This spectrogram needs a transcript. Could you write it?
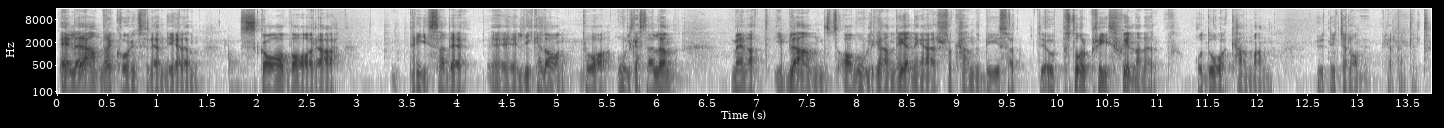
eller andra coins för den delen ska vara prisade eh, likadan på olika ställen. Men att ibland av olika anledningar så kan det bli så att det uppstår prisskillnader och då kan man utnyttja dem helt enkelt.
